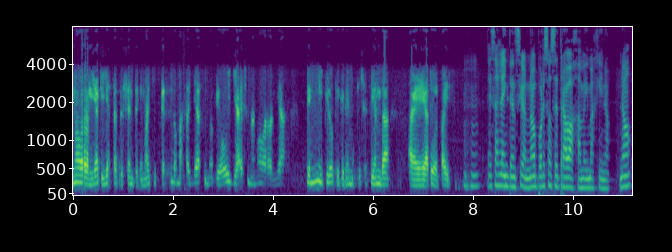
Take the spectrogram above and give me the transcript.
nueva realidad que ya está presente, que no hay que esperarlo más allá, sino que hoy ya es una nueva realidad en micro que queremos que se extienda eh, a todo el país. Esa es la intención, ¿no? Por eso se trabaja, me imagino, ¿no?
